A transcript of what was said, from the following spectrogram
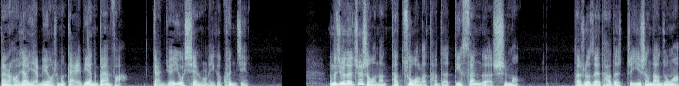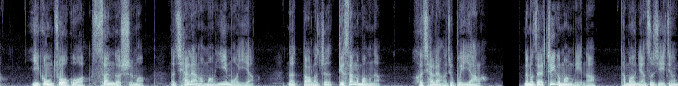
但是好像也没有什么改变的办法，感觉又陷入了一个困境。那么就在这时候呢，他做了他的第三个诗梦。他说，在他的这一生当中啊，一共做过三个诗梦，那前两个梦一模一样，那到了这第三个梦呢，和前两个就不一样了。那么在这个梦里呢，他梦见自己已经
